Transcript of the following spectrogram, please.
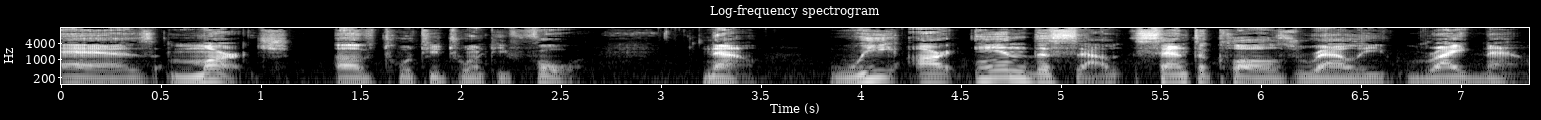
as March of 2024. Now, we are in the Santa Claus rally right now.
